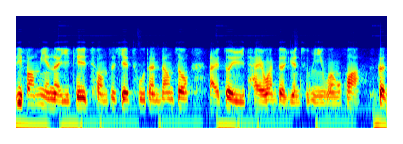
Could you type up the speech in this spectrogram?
一方面呢，也可以从这些图腾当中来对于台湾的原住民文化更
